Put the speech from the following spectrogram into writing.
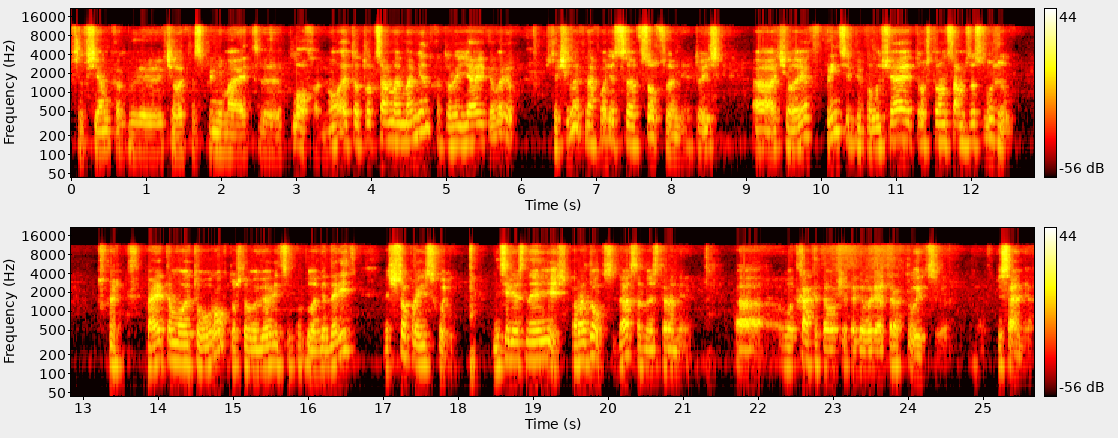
совсем как бы человек воспринимает э, плохо. Но это тот самый момент, который я и говорю, что человек находится в социуме, то есть человек, в принципе, получает то, что он сам заслужил. Поэтому это урок, то, что вы говорите, поблагодарить. Значит, что происходит? Интересная вещь, парадокс, да, с одной стороны. А, вот как это, вообще-то говоря, трактуется в Писаниях.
